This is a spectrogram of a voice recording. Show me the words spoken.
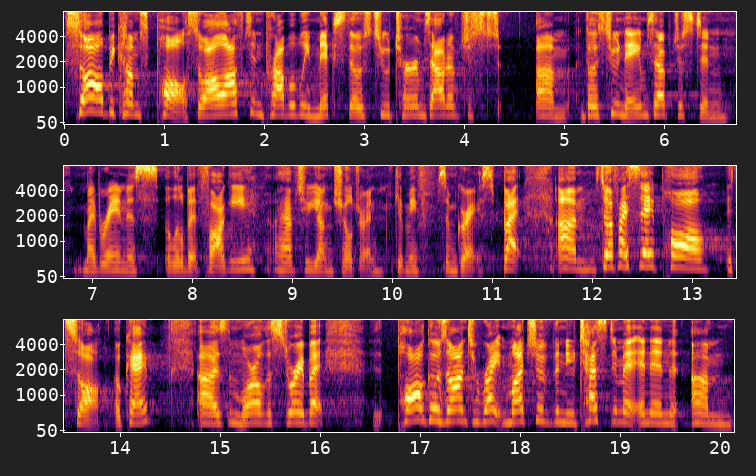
Saul becomes Paul. So I'll often probably mix those two terms out of just um, those two names up just in my brain is a little bit foggy. I have two young children. Give me some grace. But um, so if I say Paul, it's Saul, okay? Uh, is the moral of the story. But Paul goes on to write much of the New Testament, and in um,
